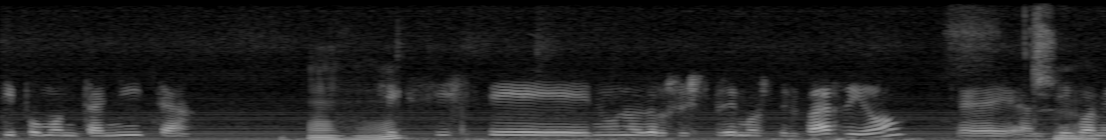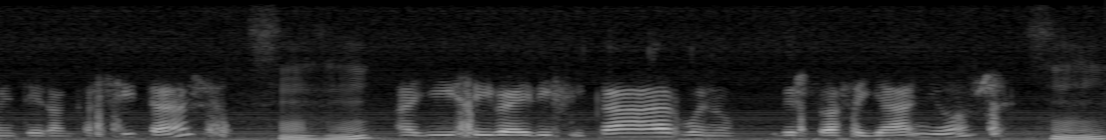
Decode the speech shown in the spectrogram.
tipo montañita ujú, que existe en uno de los extremos del barrio, que Sí. antiguamente eran casitas. ujú, Allí se iba a edificar, bueno, de esto hace ya años. ujú,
